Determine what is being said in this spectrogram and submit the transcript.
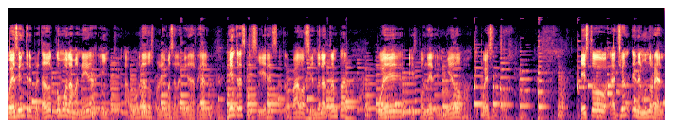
puede ser interpretado como la manera en que abordas los problemas en la vida real. Mientras que si eres atrapado haciendo la trampa, puede exponer el miedo que puedes sentir. Esto, acción en el mundo real.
